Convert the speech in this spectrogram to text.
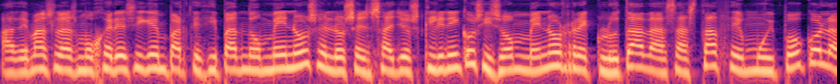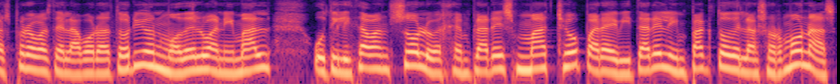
Además, las mujeres siguen participando menos en los ensayos clínicos y son menos reclutadas. Hasta hace muy poco, las pruebas de laboratorio en modelo animal utilizaban solo ejemplares macho para evitar el impacto de las hormonas,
